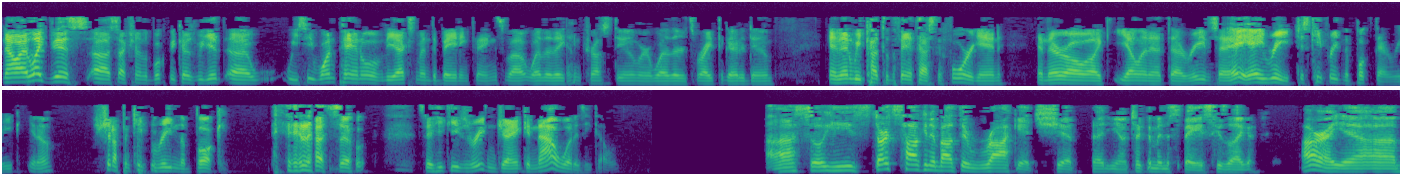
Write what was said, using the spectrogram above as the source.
Now, I like this uh, section of the book because we get uh, we see one panel of the X Men debating things about whether they can trust Doom or whether it's right to go to Doom, and then we cut to the Fantastic Four again, and they're all like yelling at uh, Reed, saying, "Hey, hey, Reed, just keep reading the book, there, Reed. You know, shut up and keep reading the book." and uh, so, so he keeps reading Jank, and now what does he tell him? Uh, so he starts talking about the rocket ship that, you know, took them into space. He's like, all right, yeah, uh,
